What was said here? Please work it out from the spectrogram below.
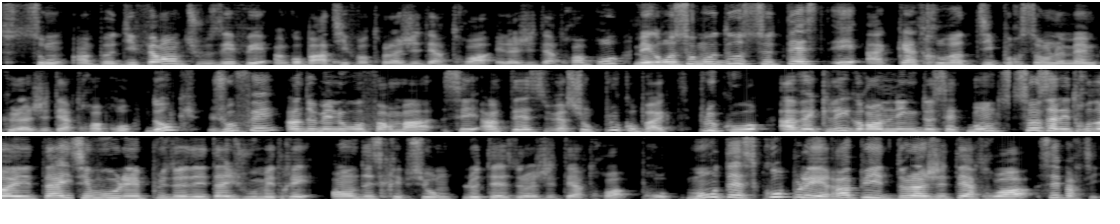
sont un peu différentes. Je vous ai fait un comparatif entre la GTR 3 et la GTR 3 Pro. Mais grosso modo, ce test est à 90% le même que la GTR 3 Pro. Donc, je vous fais un de mes nouveaux formats. C'est un test version plus compacte, plus court, avec les grandes lignes de cette montre, sans aller trop dans les détails. Si vous voulez plus de détails, je vous mettrai en description le test de la GTR 3 Pro. Mon test complet, rapide de la GTR 3, c'est parti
